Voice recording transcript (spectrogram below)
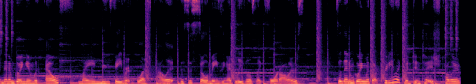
And then I'm going in with e.l.f., my new favorite blush palette. This is so amazing. I believe it was like $4. So then I'm going with that pretty like magenta-ish color.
